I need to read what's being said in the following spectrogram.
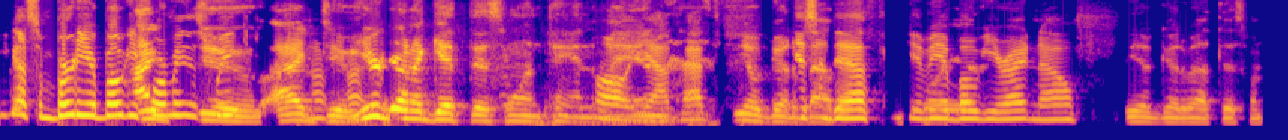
you got some birdie or bogey I for me this do, week? I Oh, do. You're gonna get this one, Tan. Oh man. yeah, that's feel good kiss about. death. Give me a bogey right now. Feel good about this one.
